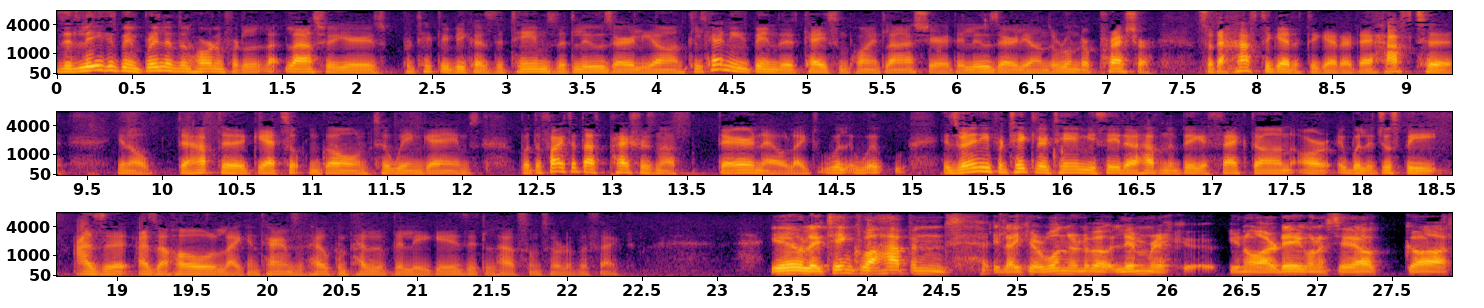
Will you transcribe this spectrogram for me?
the league has been brilliant in hurling for the last few years, particularly because the teams that lose early on, Kilkenny's been the case in point last year. They lose early on, they're under pressure, so they have to get it together. They have to, you know, they have to get something going to win games. But the fact that that pressure is not there now, like, will, will, is there any particular team you see that having a big effect on, or will it just be as a as a whole, like in terms of how competitive the league is, it'll have some sort of effect? Yeah, well, I think what happened, like you're wondering about Limerick, you know, are they going to say, oh, God,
